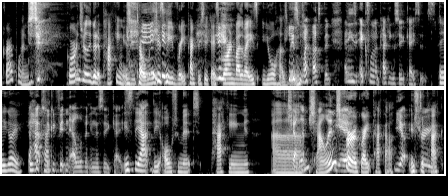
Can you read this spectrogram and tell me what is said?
grab one. Goran's really good at packing, as you told me, because he repacked your suitcase. Goran, by the way, is your husband. He's my husband, and he's excellent at packing suitcases. there you go. He could Perhaps we could fit an elephant in the suitcase. Is that the ultimate packing uh, Challenge? challenge Yeah. for a great packer Yeah, is true. to pack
